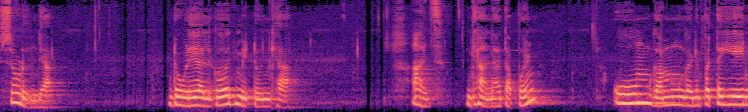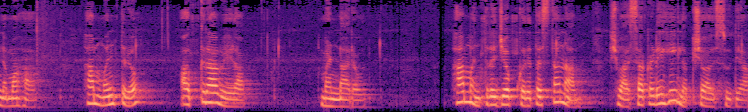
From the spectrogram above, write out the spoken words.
सोडून द्या. डोळे अलगद मिटून घ्या. आज ध्यानात आपण ओम गम गणपतये नमहा हा मंत्र अकरा वेळा म्हणणार आहोत. हा मंत्र जप करत असताना श्वासाकडेही लक्ष असू द्या.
